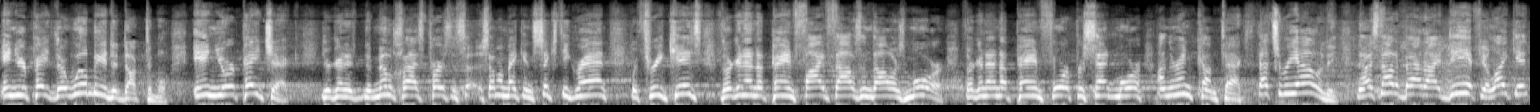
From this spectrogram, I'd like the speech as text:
in your pay. There will be a deductible in your paycheck. You're going to, the middle class person, someone making 60 grand with three kids, they're going to end up paying $5,000 more. They're going to end up paying 4% more on their income tax. That's a reality. Now, it's not a bad idea if you like it.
